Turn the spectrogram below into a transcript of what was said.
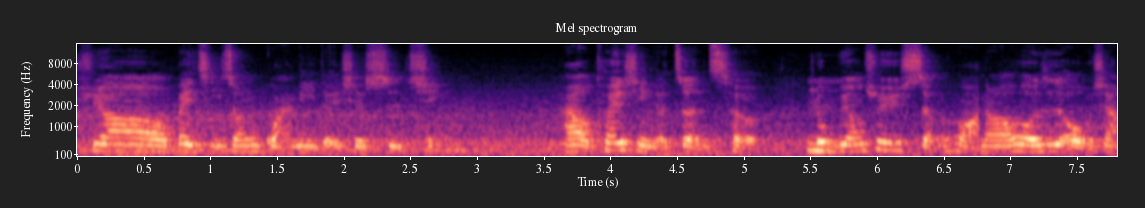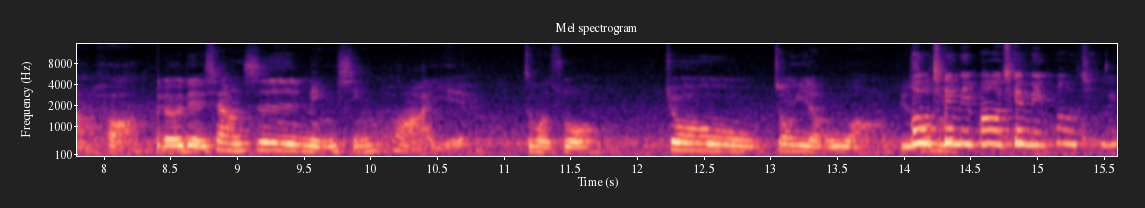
需要被集中管理的一些事情。还有推行的政策，就不用去神话，然后或者是偶像化，有点像是明星化耶。怎么说？就综艺人物啊，比如帮我签名，帮我签名，帮我签名。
